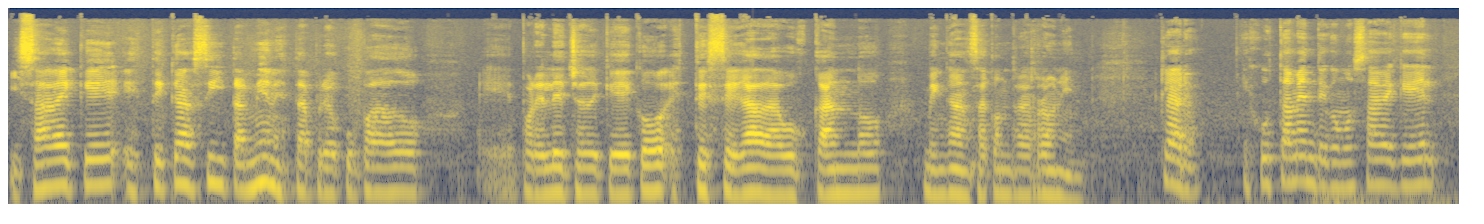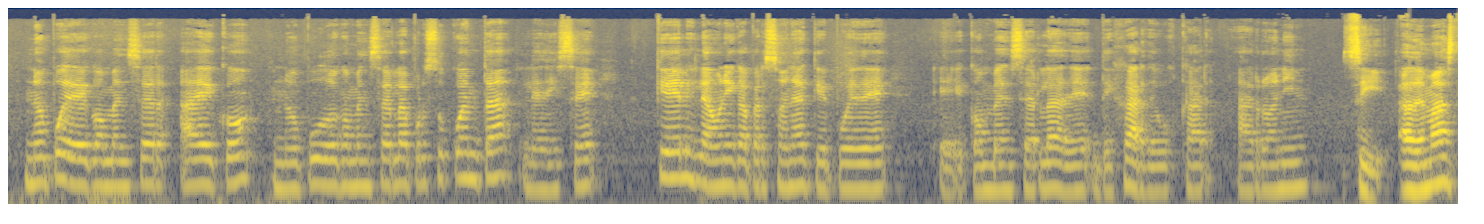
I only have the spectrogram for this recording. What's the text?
Y sabe que este casi también está preocupado eh, por el hecho de que Echo esté cegada buscando venganza contra Ronin. Claro, y justamente como sabe que él no puede convencer a Echo, no pudo convencerla por su cuenta, le dice que él es la única persona que puede eh, convencerla de dejar de buscar a Ronin. Sí, además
